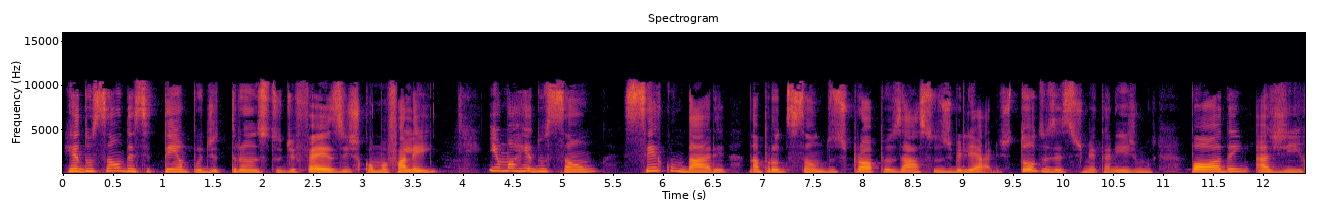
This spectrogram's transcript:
redução desse tempo de trânsito de fezes, como eu falei, e uma redução secundária na produção dos próprios ácidos biliares. Todos esses mecanismos podem agir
